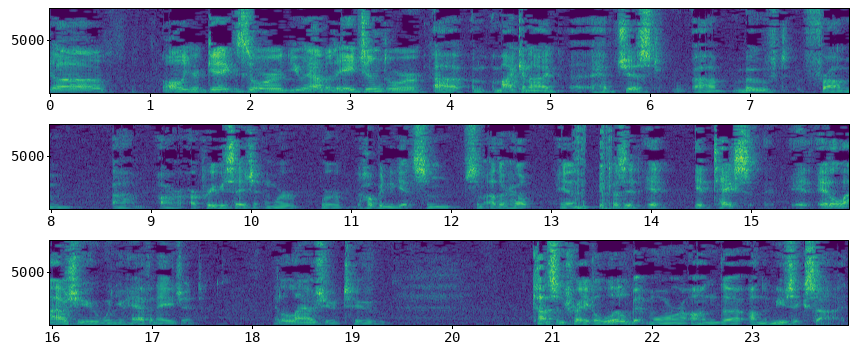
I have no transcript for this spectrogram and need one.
uh, all your gigs, or do you have an agent, or? Uh, Mike and I uh, have just uh, moved from um, our, our previous agent, and we're we're hoping to get some some other help in because it it it takes it, it allows you when you have an agent, it allows you to concentrate a little bit more on the on the music side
